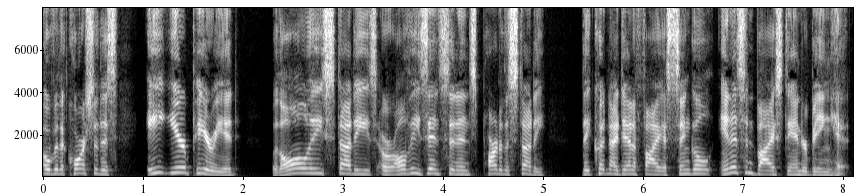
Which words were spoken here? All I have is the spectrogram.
Over the course of this eight year period, with all these studies or all these incidents part of the study, they couldn't identify a single innocent bystander being hit.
